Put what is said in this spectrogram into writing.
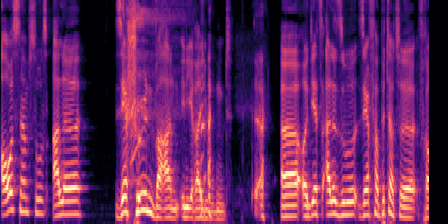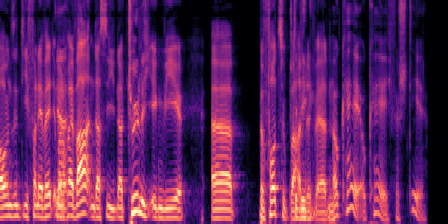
ausnahmslos alle sehr schön waren in ihrer Jugend. Ja. Äh, und jetzt alle so sehr verbitterte Frauen sind, die von der Welt immer ja. noch erwarten, dass sie natürlich irgendwie äh, bevorzugt behandelt werden. Okay, okay, ich verstehe.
